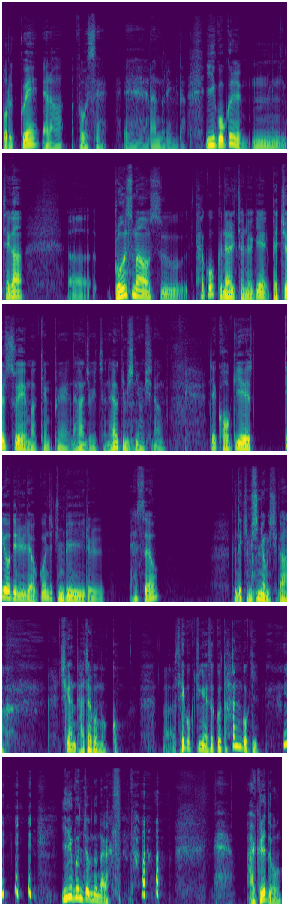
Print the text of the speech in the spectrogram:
Porque era você 라는 노래입니다. 이 곡을 음, 제가 어, 브론즈 마우스 타고 그날 저녁에 배철수의 음악 캠프에 나간 적 있잖아요. 김신영 씨랑. 이제 거기에 띄워드리려고 이제 준비를 했어요. 근데 김신영 씨가 시간 다 잡아먹고 어, 세곡 중에서 그것도 한 곡이 1분 정도 나갔습니다. 네. 아 그래도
